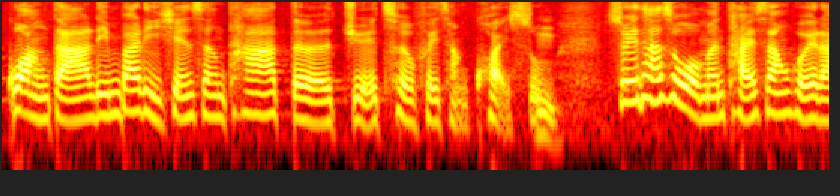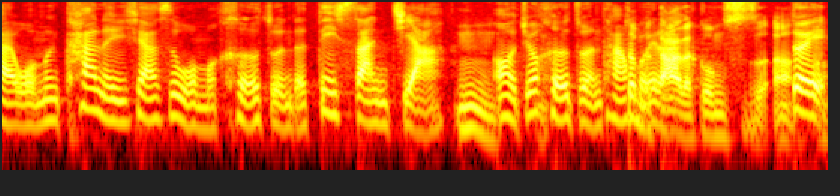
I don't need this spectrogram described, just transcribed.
广达林百里先生他的决策非常快速，所以他是我们台商回来，我们看了一下，是我们核准的第三家，嗯，哦，就核准他回来。这么大的公司啊。对，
